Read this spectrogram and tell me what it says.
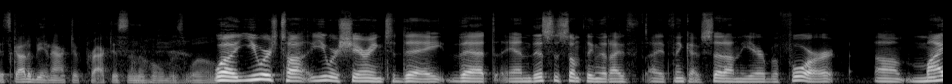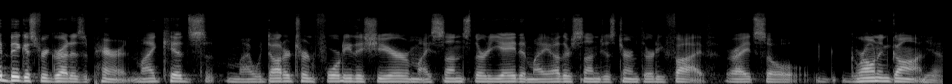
it's got to be an active practice in the home as well. Well, you were ta- you were sharing today that, and this is something that I I think I've said on the air before. Um, my biggest regret as a parent, my kids, my daughter turned forty this year, my son's thirty eight, and my other son just turned thirty five. Right, so grown and gone. yeah.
